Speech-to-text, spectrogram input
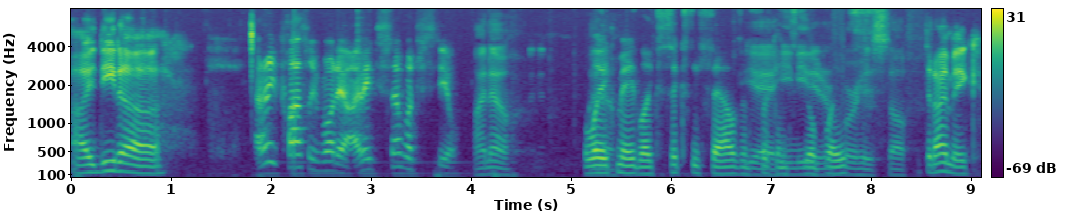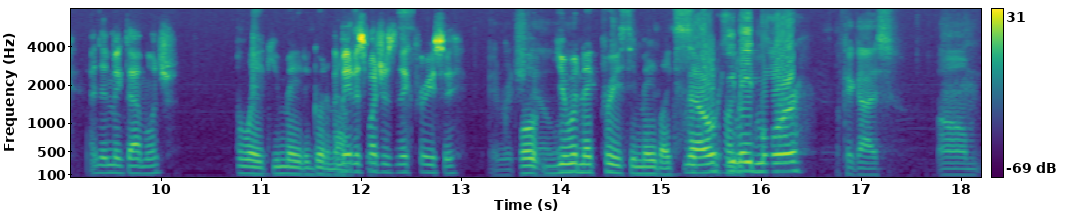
I need uh I don't even possibly run out. I made so much steel. I know. Blake know. made like sixty thousand Yeah, freaking he steel needed it plates. for his stuff. did I make? I didn't make that much. Blake, you made a good amount. I made as much as Nick Parisi. Enrich Well, shell. you and Nick Priesty made like. No, he made more. Okay, guys. Um.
